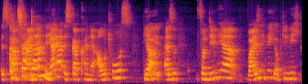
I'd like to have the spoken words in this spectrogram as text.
Es gab keine, Dank. ja, ja, es gab keine Autos. Die, ja. Also von dem her weiß ich nicht, ob die nicht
